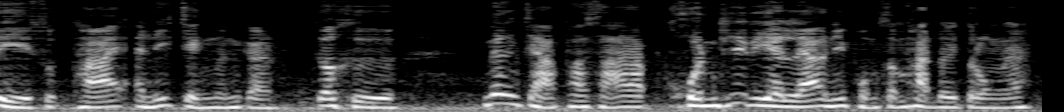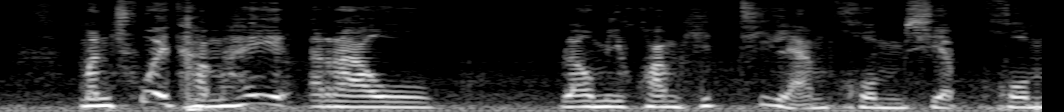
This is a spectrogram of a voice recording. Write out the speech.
สี่4 สุดท้ายอันนี้เจ๋งเหมือนกัน ก็คือเนื่องจากภาษาอาหรับคนที่เรียนแล้วอันนี้ผมสัมผัสโดยตรงนะ มันช่วยทำให้เรา เรามีความคิดที่แหลมคมเฉียบคม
